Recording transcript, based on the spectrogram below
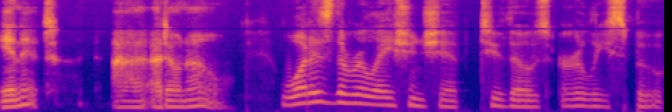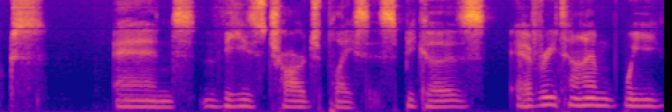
in it? I, I don't know. What is the relationship to those early spooks and these charged places? Because every time we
